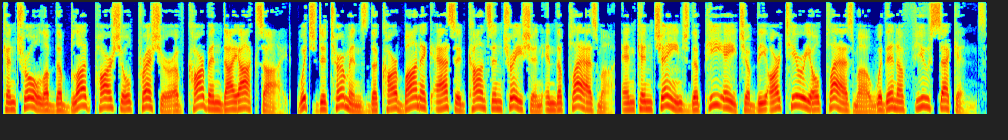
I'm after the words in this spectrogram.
control of the blood partial pressure of carbon dioxide, which determines the carbonic acid concentration in the plasma, and can change the pH of the arterial plasma within a few seconds.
